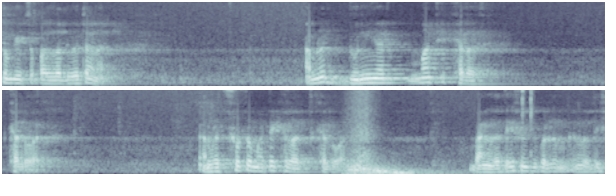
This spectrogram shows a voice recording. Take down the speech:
সঙ্গে একটা পাল্লা দেবে তা না? আমরা দুনিয়ার মাঠে খেলার খেলোয়াড়। আমরা ছোট মাঠে খেলার খেলোয়াড়। বাংলাদেশ, ওই যে বললাম, বাংলাদেশ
